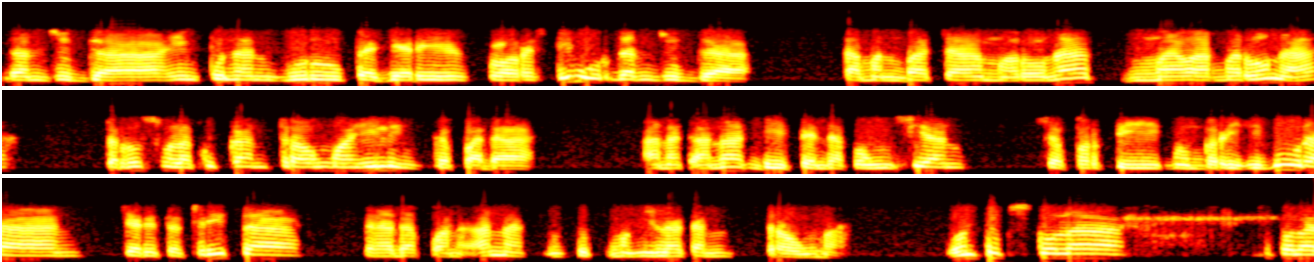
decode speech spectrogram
dan juga himpunan guru PGRI Flores Timur dan juga Taman Baca Marona, Marona terus melakukan trauma healing kepada anak-anak di tenda pengungsian seperti memberi hiburan, cerita-cerita terhadap anak-anak untuk menghilangkan trauma. Untuk sekolah sekolah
